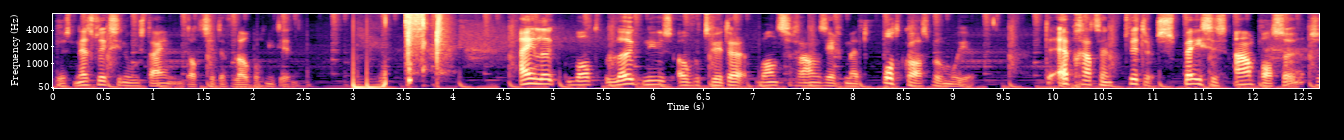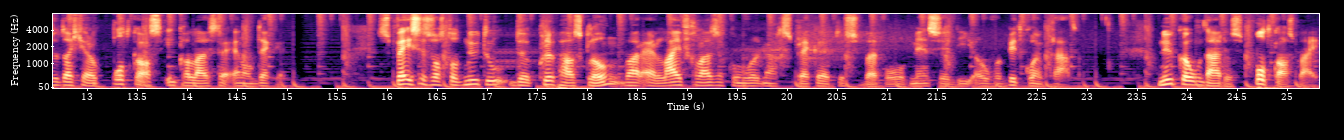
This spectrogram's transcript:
Dus Netflix in de woestijn, dat zit er voorlopig niet in. Eindelijk wat leuk nieuws over Twitter, want ze gaan zich met podcasts bemoeien. De app gaat zijn Twitter Spaces aanpassen, zodat je er ook podcasts in kan luisteren en ontdekken. Spaces was tot nu toe de Clubhouse clone, waar er live geluisterd kon worden naar gesprekken tussen bijvoorbeeld mensen die over Bitcoin praten. Nu komen daar dus podcasts bij.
